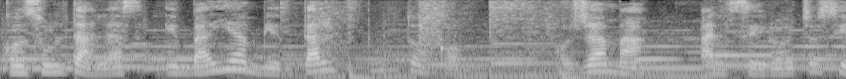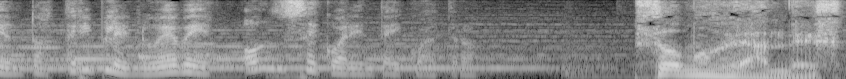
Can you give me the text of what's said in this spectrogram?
Consultalas en bahiaambiental.com o llama al 0800 999 1144. Somos Grandes,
